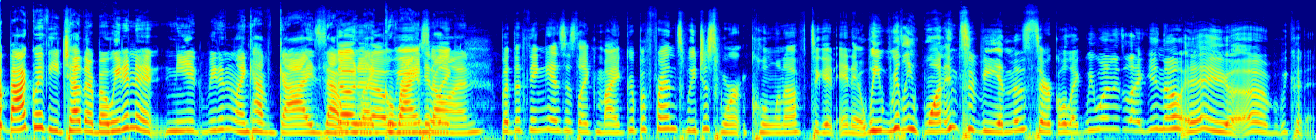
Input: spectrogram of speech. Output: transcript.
it back with each other, but we didn't need. We didn't like have guys that No, we no, like no, we- grinded like, on. But the thing is, is like my group of friends, we just weren't cool enough to get in it. We really wanted to be in this circle. Like we wanted to, like you know, hey, uh, we couldn't.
